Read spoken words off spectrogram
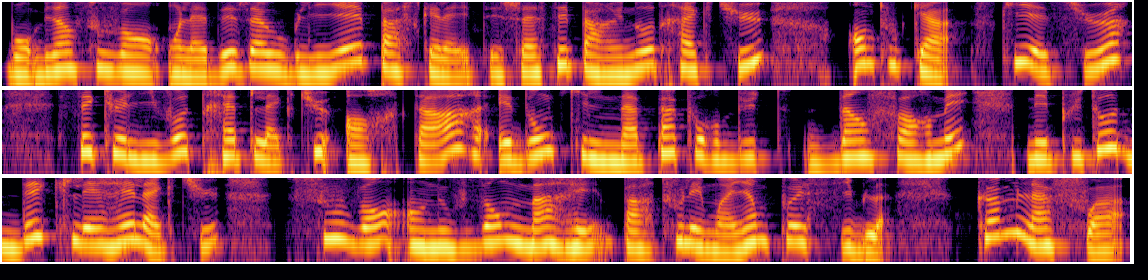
Bon, bien souvent, on l'a déjà oublié parce qu'elle a été chassée par une autre actu. En tout cas, ce qui est sûr, c'est que Livo traite l'actu en retard et donc qu'il n'a pas pour but d'informer, mais plutôt d'éclairer l'actu, souvent en nous faisant marrer par tous les moyens possibles. Comme la fois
